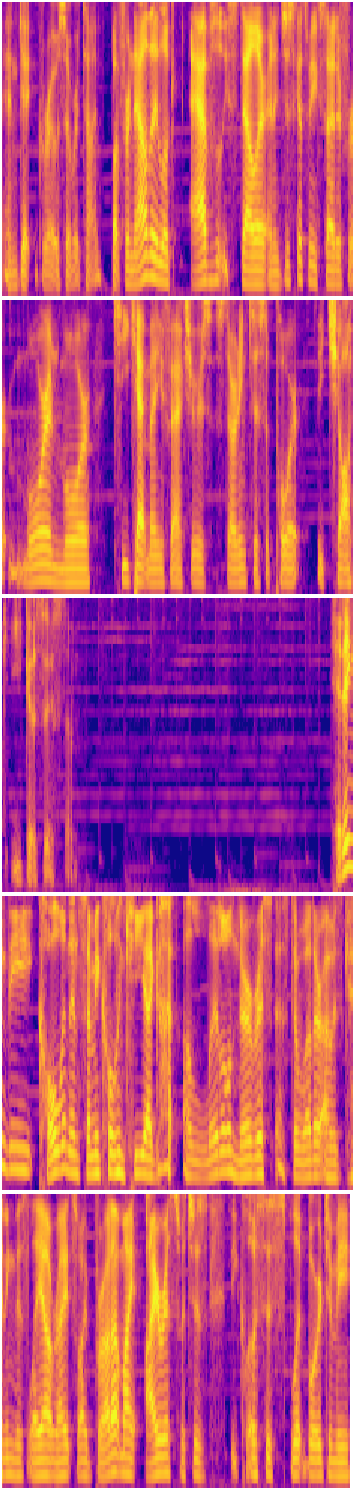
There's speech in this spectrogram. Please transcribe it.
and get gross over time. But for now, they look absolutely stellar, and it just gets me excited for more and more keycap manufacturers starting to support the choc ecosystem. Hitting the colon and semicolon key, I got a little nervous as to whether I was getting this layout right. So I brought out my Iris, which is the closest split board to me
